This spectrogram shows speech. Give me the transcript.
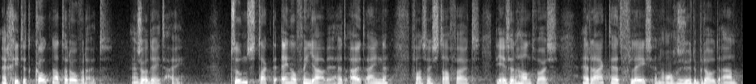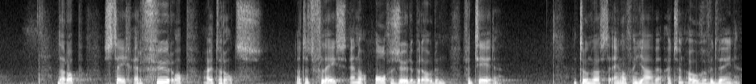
en giet het kooknat erover uit. En zo deed hij. Toen stak de engel van Yahweh het uiteinde van zijn staf uit, die in zijn hand was, en raakte het vlees en de ongezuurde broden aan. Daarop steeg er vuur op uit de rots. dat het vlees en de ongezuurde broden verteerde. En toen was de engel van Yahweh uit zijn ogen verdwenen.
